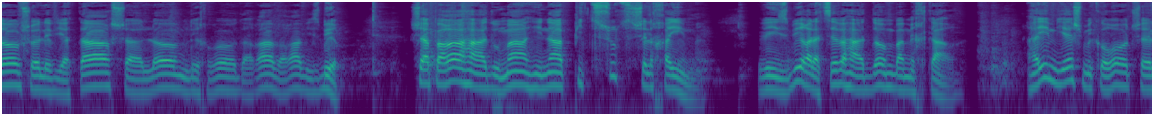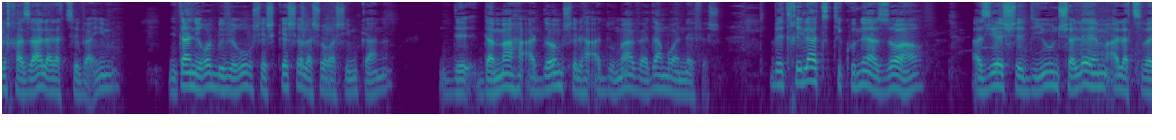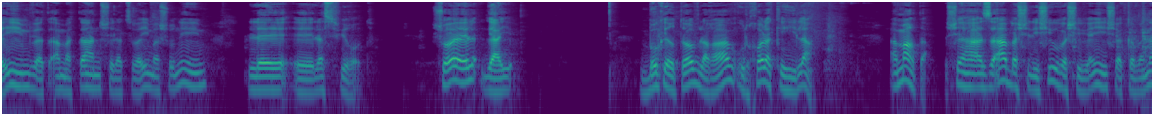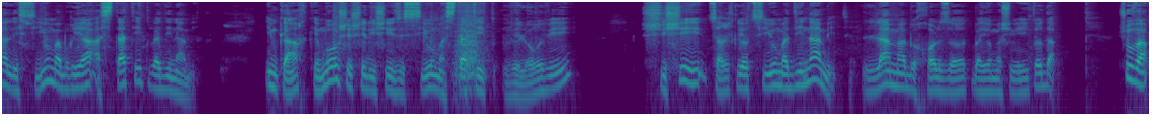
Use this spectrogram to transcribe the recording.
טוב, שואל אביתר, שלום לכבוד הרב, הרב הסביר שהפרה האדומה הינה פיצוץ של חיים, והסביר על הצבע האדום במחקר. האם יש מקורות של חז"ל על הצבעים? ניתן לראות בבירור שיש קשר לשורשים כאן, דמה האדום של האדומה והדם הוא הנפש. בתחילת תיקוני הזוהר, אז יש דיון שלם על הצבעים והתאמתן של הצבעים השונים אה, לספירות. שואל גיא, בוקר טוב לרב ולכל הקהילה. אמרת שההזעה בשלישי ובשבעי שהכוונה לסיום הבריאה הסטטית והדינמית. אם כך, כמו ששלישי זה סיום הסטטית ולא רביעי, שישי צריך להיות סיום הדינמית. למה בכל זאת ביום השביעי תודה? תשובה,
